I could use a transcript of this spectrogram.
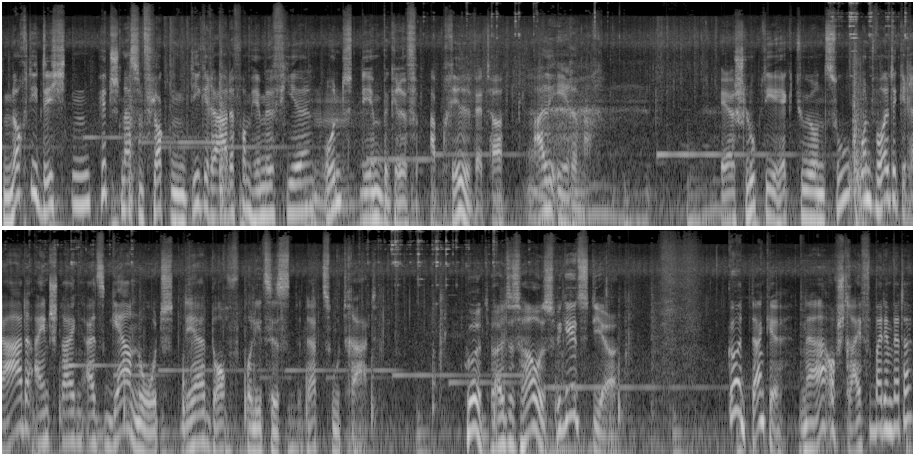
noch die dichten, pitschnassen Flocken, die gerade vom Himmel fielen und dem Begriff Aprilwetter alle Ehre machten. Er schlug die Hecktüren zu und wollte gerade einsteigen, als Gernot, der Dorfpolizist, dazu trat. Gut, altes Haus, wie geht's dir? Gut, danke. Na, auf Streife bei dem Wetter?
